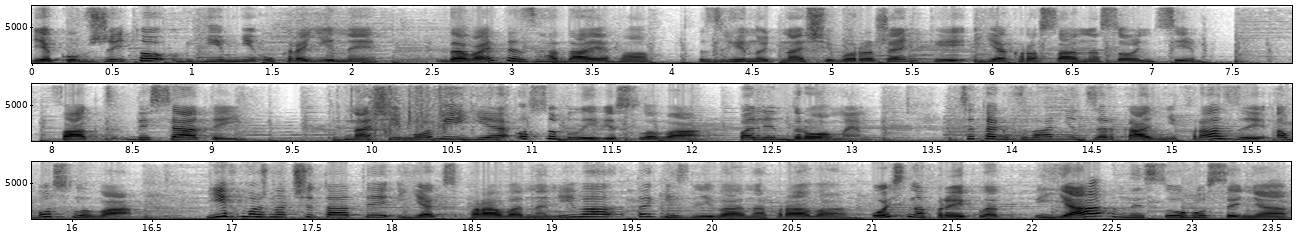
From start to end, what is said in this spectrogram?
яку вжито в гімні України. Давайте згадаємо: згинуть наші вороженьки, як роса на сонці. Факт 10. В нашій мові є особливі слова паліндроми. Це так звані дзеркальні фрази або слова. Їх можна читати як справа наліво, так і зліва направо. Ось, наприклад, я несу гусеня.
